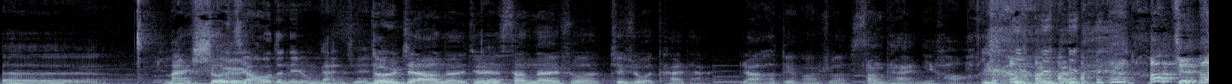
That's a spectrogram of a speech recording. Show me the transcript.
呃，蛮社交的那种感觉。都是这样的，就是桑丹说这是我太太，然后对方说桑太你好，真的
